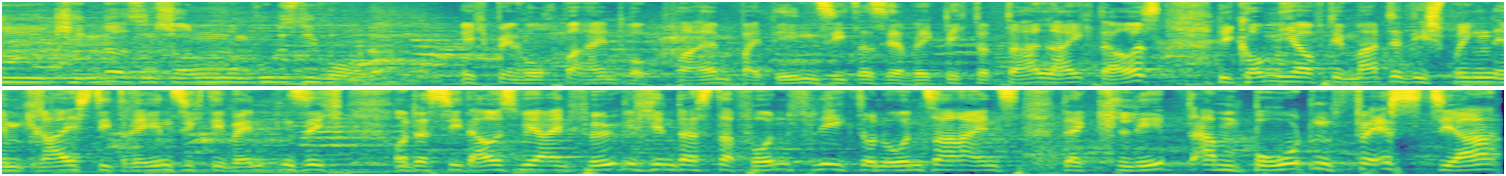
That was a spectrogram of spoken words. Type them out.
Die Kinder sind schon ein gutes Niveau, oder? Ich bin hoch beeindruckt. Vor allem bei denen sieht das ja wirklich total leicht aus. Die kommen hier auf die Matte, die springen im Kreis, die drehen sich, die wenden sich und das sieht aus wie ein Vögelchen, das davonfliegt und unser eins, der klebt am Boden fest, ja.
